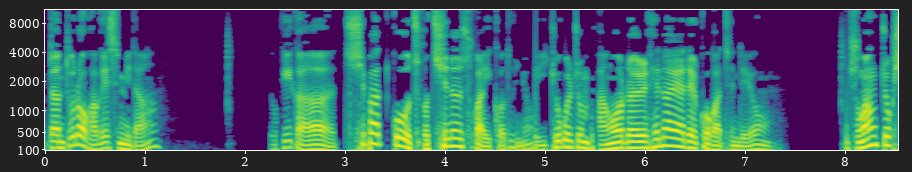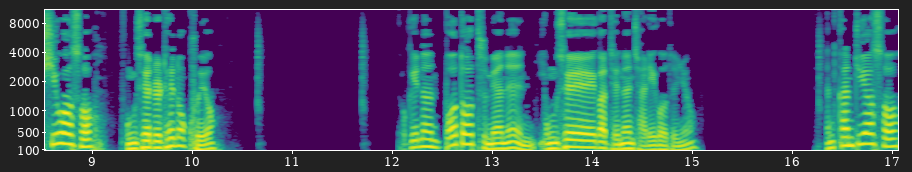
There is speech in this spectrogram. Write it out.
일단 뚫어 가겠습니다. 여기가 치받고 젖히는 수가 있거든요. 이쪽을 좀 방어를 해놔야 될 것 같은데요. 중앙 쪽 씌워서 봉쇄를 해놓고요. 여기는 뻗어두면은 봉쇄가 되는 자리거든요. 한칸 뛰어서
